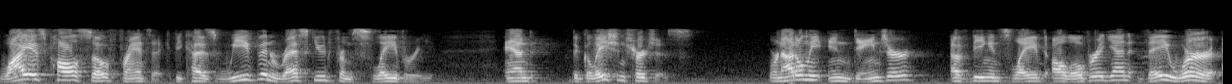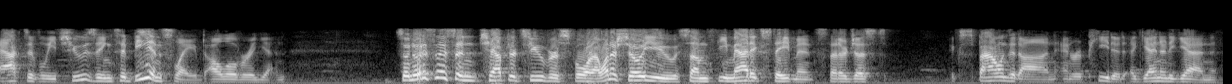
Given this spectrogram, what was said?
Why is Paul so frantic? Because we've been rescued from slavery, and the Galatian churches were not only in danger of being enslaved all over again, they were actively choosing to be enslaved all over again. So notice this in chapter 2, verse 4. I want to show you some thematic statements that are just expounded on and repeated again and again.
